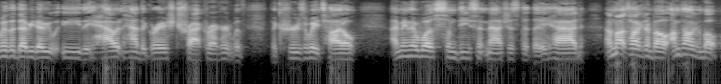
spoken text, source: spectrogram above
with the WWE, they haven't had the greatest track record with the cruiserweight title. I mean, there was some decent matches that they had. I'm not talking about. I'm talking about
